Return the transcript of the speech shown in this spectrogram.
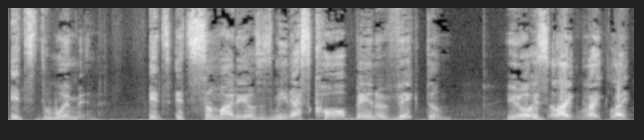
it's the women. It's, it's somebody else. It's me. That's called being a victim. You know, it's like like like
